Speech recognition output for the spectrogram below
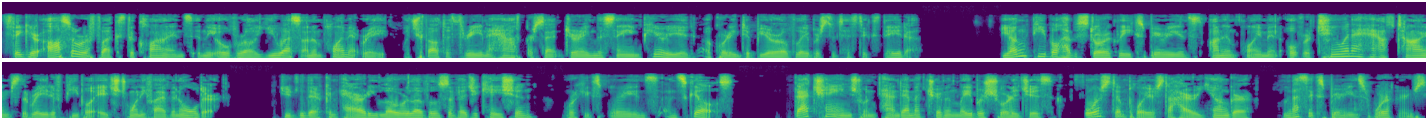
Figure also reflects declines in the overall U.S. unemployment rate, which fell to 3.5% during the same period, according to Bureau of Labor Statistics data. Young people have historically experienced unemployment over two and a half times the rate of people aged 25 and older due to their comparatively lower levels of education, work experience, and skills. That changed when pandemic driven labor shortages forced employers to hire younger, less experienced workers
